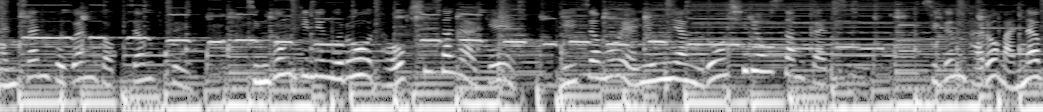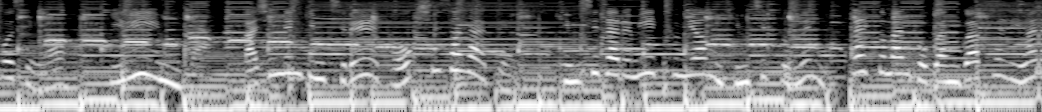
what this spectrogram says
반찬 보관 걱정 끝. 진공 기능으로 더욱 신선하게 1.5L 용량으로 실용성까지. 지금 바로 만나보세요. 1위입니다. 맛있는 김치를 더욱 신선하게. 김치 자르미 투명 김치통은 깔끔한 보관과 편리한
